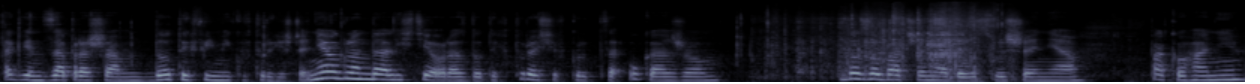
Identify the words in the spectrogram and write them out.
Tak więc zapraszam do tych filmików, których jeszcze nie oglądaliście oraz do tych, które się wkrótce ukażą. Do zobaczenia, do usłyszenia. Pa, kochani.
